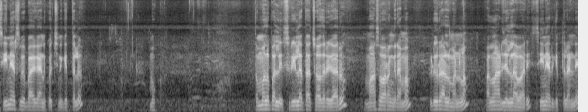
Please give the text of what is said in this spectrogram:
సీనియర్స్ విభాగానికి వచ్చిన గిత్తలు ముక్ తుమ్మలపల్లి శ్రీలత చౌదరి గారు మాసవరం గ్రామం పిడుగురాళ్ళ మండలం పల్నాడు జిల్లా వారి సీనియర్ గిత్తలండి.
